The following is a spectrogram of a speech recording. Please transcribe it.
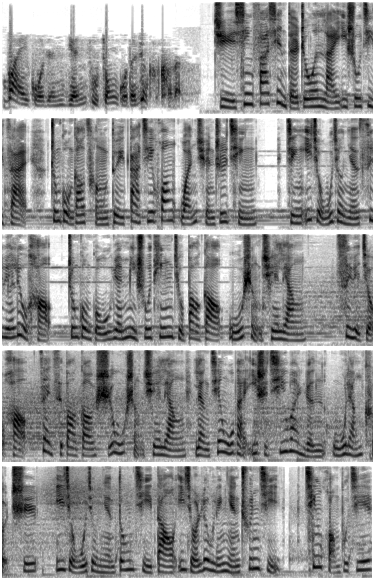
外国人援助中国的任何可能。据新发现的周恩来一书记载，中共高层对大饥荒完全知情。仅一九五九年四月六号，中共国务院秘书厅就报告五省缺粮。四月九号，再次报告十五省缺粮，两千五百一十七万人无粮可吃。一九五九年冬季到一九六零年春季，青黄不接，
